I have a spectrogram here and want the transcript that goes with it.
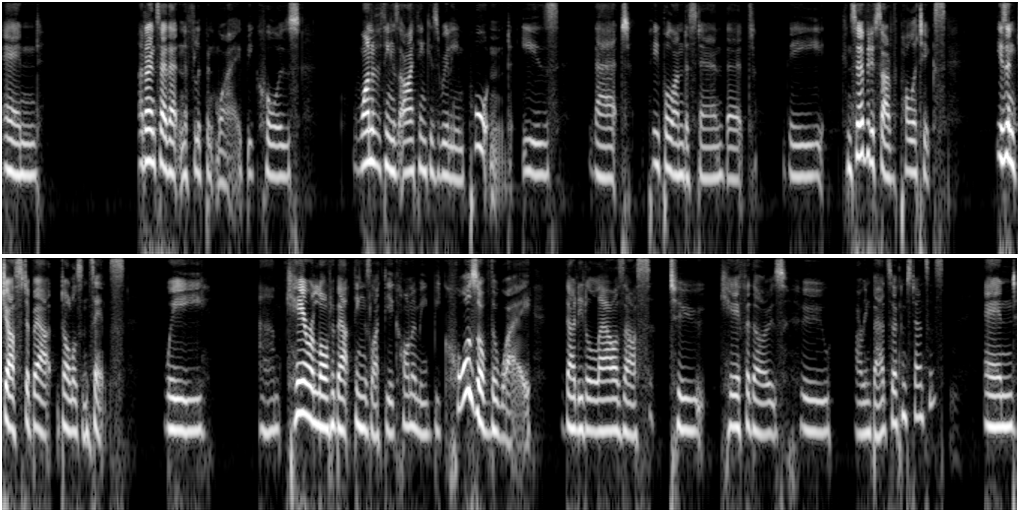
And I don't say that in a flippant way because one of the things I think is really important is that people understand that the conservative side of politics isn't just about dollars and cents. We um, care a lot about things like the economy because of the way that it allows us to care for those who are in bad circumstances. And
